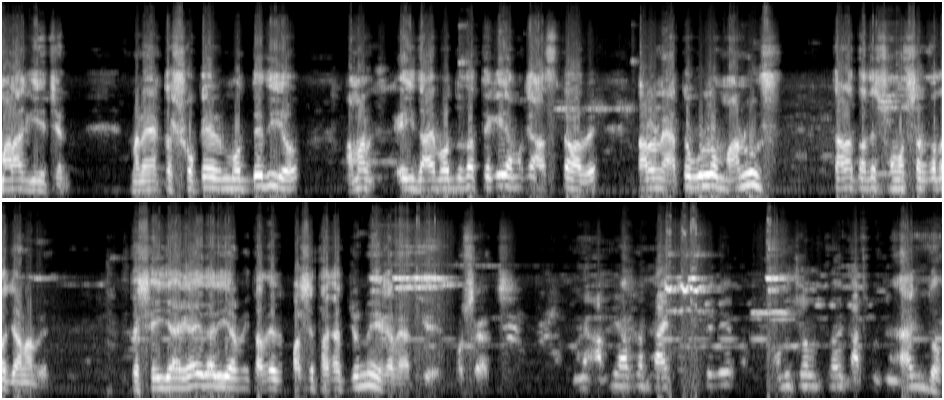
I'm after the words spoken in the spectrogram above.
মারা গিয়েছেন। মানে একটা শোকের মধ্যে দিয়েও আমার এই দায়বদ্ধতা থেকেই আমাকে আসতে হবে। কারণ এতগুলো মানুষ তারা তাদের সমস্যার কথা জানাবে। তো সেই জায়গায় দাঁড়িয়ে আমি তাদের পাশে থাকার জন্য এখানে আজকে বসে আছি। মানে আপনি আপনার দায়িত্ব থেকে অবিচল কাজ করতেন একদম।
